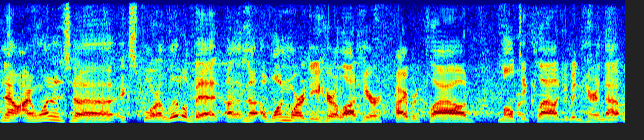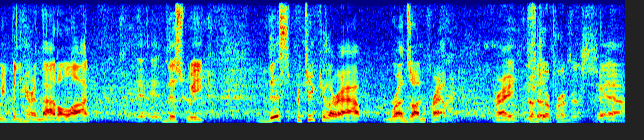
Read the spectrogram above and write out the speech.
Now, I wanted to explore a little bit, uh, one word do you hear a lot here, hybrid cloud, multi-cloud, you've been hearing that, we've been hearing that a lot this week. This particular app runs on-prem, right? Runs so, on-prem, yes. Yeah.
